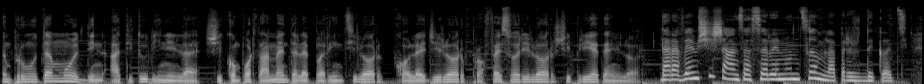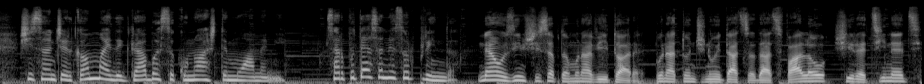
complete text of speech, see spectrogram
Împrumutăm mult din atitudinile și comportamentele părinților, colegilor, profesorilor și prietenilor. Dar avem și șansa să renunțăm la prejudecăți și să încercăm mai degrabă să cunoaștem oamenii. S-ar putea să ne surprindă. Ne auzim și săptămâna viitoare. Până atunci nu uitați să dați follow și rețineți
